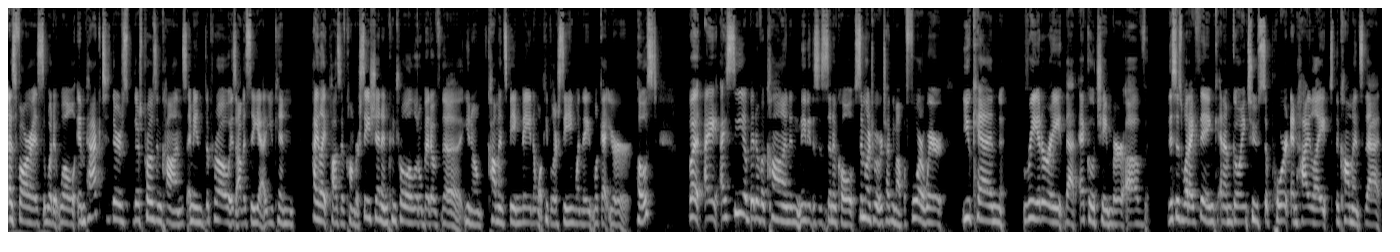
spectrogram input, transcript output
as far as what it will impact. There's there's pros and cons. I mean, the pro is obviously yeah, you can highlight positive conversation and control a little bit of the you know comments being made and what people are seeing when they look at your post but i i see a bit of a con and maybe this is cynical similar to what we were talking about before where you can reiterate that echo chamber of this is what i think and i'm going to support and highlight the comments that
